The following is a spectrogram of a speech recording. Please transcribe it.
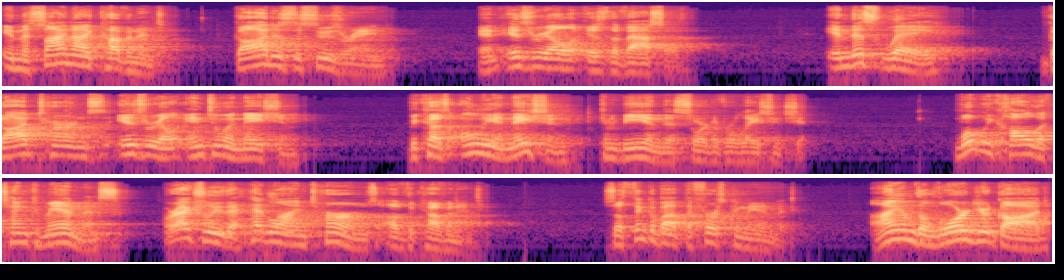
In the Sinai covenant, God is the suzerain and Israel is the vassal. In this way, God turns Israel into a nation because only a nation can be in this sort of relationship. What we call the Ten Commandments are actually the headline terms of the covenant. So think about the first commandment I am the Lord your God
